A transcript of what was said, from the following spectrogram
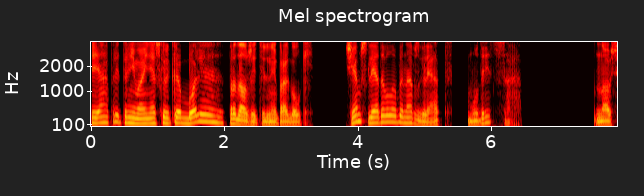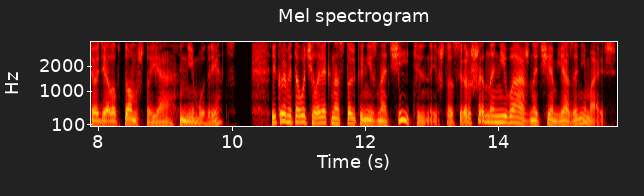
я предпринимаю несколько более продолжительные прогулки, чем следовало бы на взгляд мудреца. Но все дело в том, что я не мудрец. И кроме того, человек настолько незначительный, что совершенно неважно, чем я занимаюсь.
